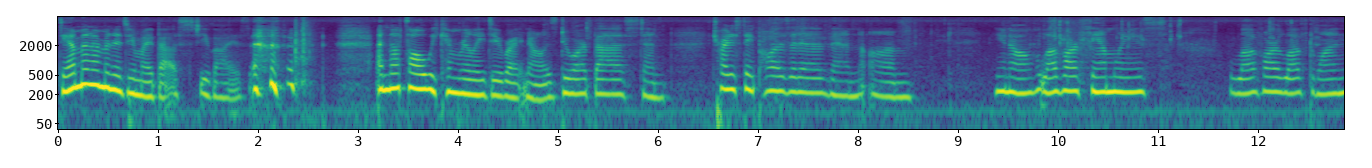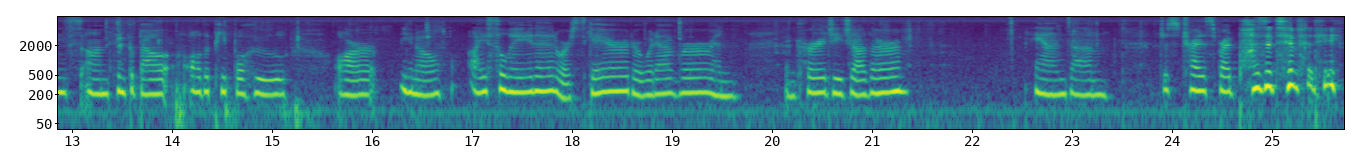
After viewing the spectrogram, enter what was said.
damn it, I'm going to do my best, you guys. and that's all we can really do right now is do our best and try to stay positive and, um, you know, love our families, love our loved ones. Um, think about all the people who are, you know, isolated or scared or whatever and encourage each other. And, um, just try to spread positivity.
